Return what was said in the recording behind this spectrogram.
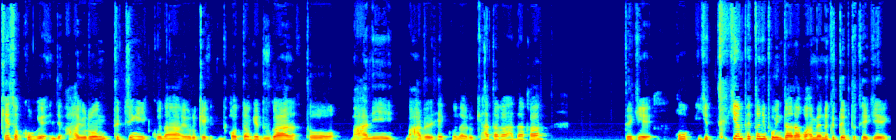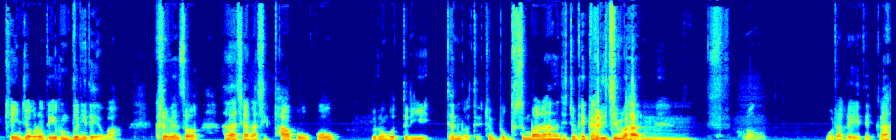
계속 그게 이제 아 요런 특징이 있구나 요렇게 어떤 게 누가 더 많이 말을 했구나 이렇게 하다가 하다가 되게 어 이게 특이한 패턴이 보인다라고 하면은 그때부터 되게 개인적으로는 되게 흥분이 돼요 막 그러면서 하나씩 하나씩 파보고 이런 것들이 되는 것 같아요. 좀뭐 무슨 말을 하는지 좀 헷갈리지만 음. 그런 뭐라 그래야 될까?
